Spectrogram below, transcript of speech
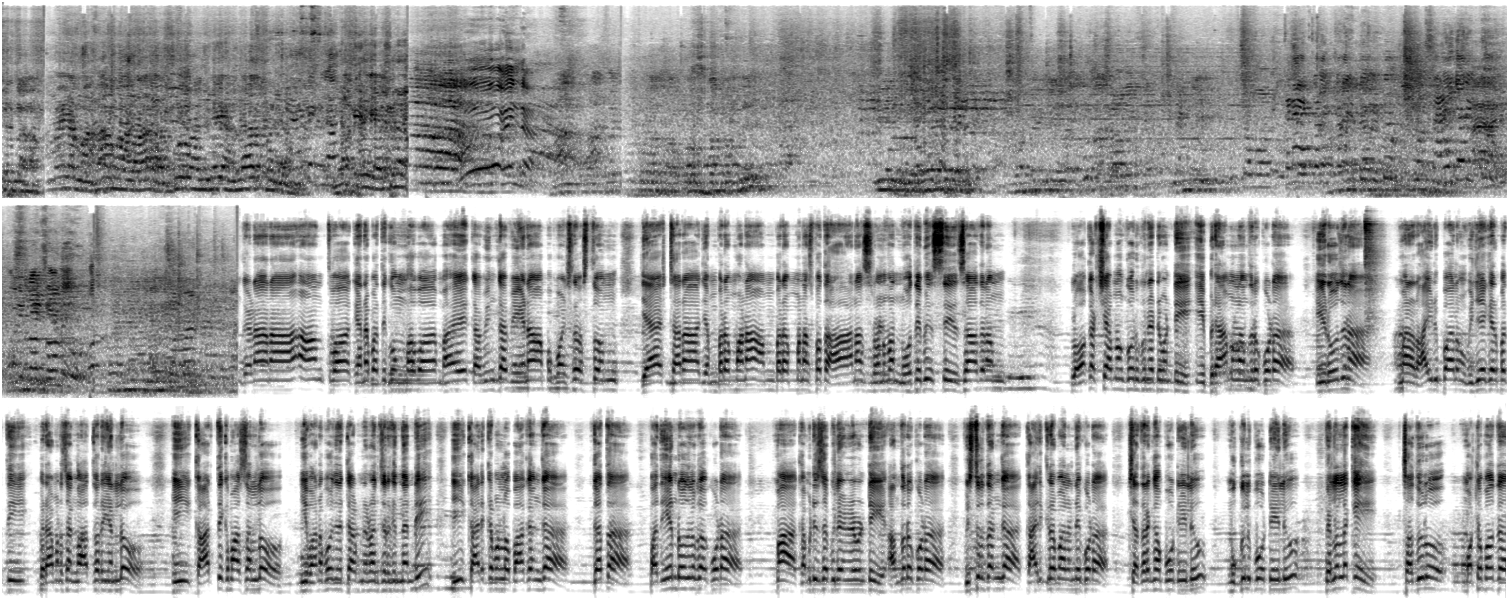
చిన్న అంగాత్మకం ఎక్కడ ఎక్కడ? కూడా సపోర్ట్ గణానాం త్వా గణపతి కుంభవ మహే కవింక వీణాపమశ్రస్వం జ్యేష్ఠరాజం బ్రహ్మణాం బ్రహ్మణస్పత ఆన శృణవన్ నోతిభిస్సి సాధనం లోకక్షేమం కోరుకునేటువంటి ఈ బ్రాహ్మణులందరూ కూడా ఈ రోజున మన రాయుడిపాలెం విజయ గణపతి బ్రాహ్మణ సంఘం ఆధ్వర్యంలో ఈ కార్తీక మాసంలో ఈ వనభోజన కార్యక్రమం నిర్వహించడం జరిగిందండి. ఈ కార్యక్రమంలో భాగంగా గత పదిహేను రోజులుగా కూడా మా కమిటీ సభ్యులైనటువంటి అందరూ కూడా విస్తృతంగా కార్యక్రమాలన్నీ కూడా చదరంగం పోటీలు ముగ్గులు పోటీలు పిల్లలకి చదువులో మొట్టమొదట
